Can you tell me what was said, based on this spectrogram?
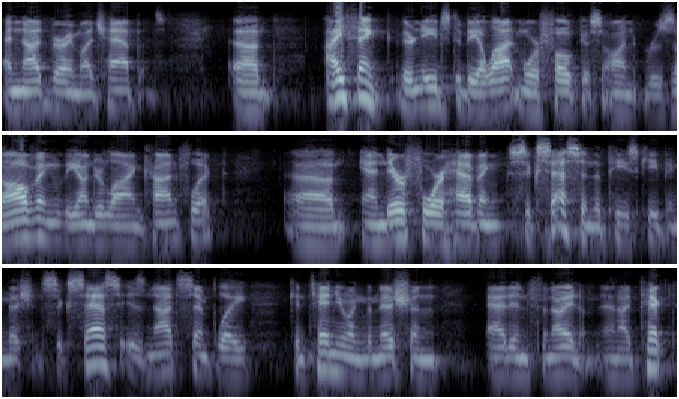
and not very much happens. Uh, I think there needs to be a lot more focus on resolving the underlying conflict uh, and therefore having success in the peacekeeping mission. Success is not simply continuing the mission ad infinitum. And I picked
